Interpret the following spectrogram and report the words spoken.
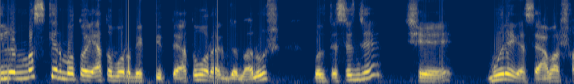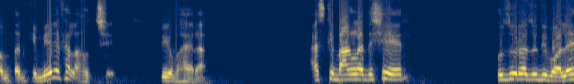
ইলন মাস্কের মতো এত বড় ব্যক্তিত্ব, এত বড় একজন মানুষ বলতেছেন যে সে মরে গেছে, আমার সন্তানকে মেরে ফেলা হচ্ছে, প্রিয় ভাইরা আজকে বাংলাদেশের হুজুরা যদি বলে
